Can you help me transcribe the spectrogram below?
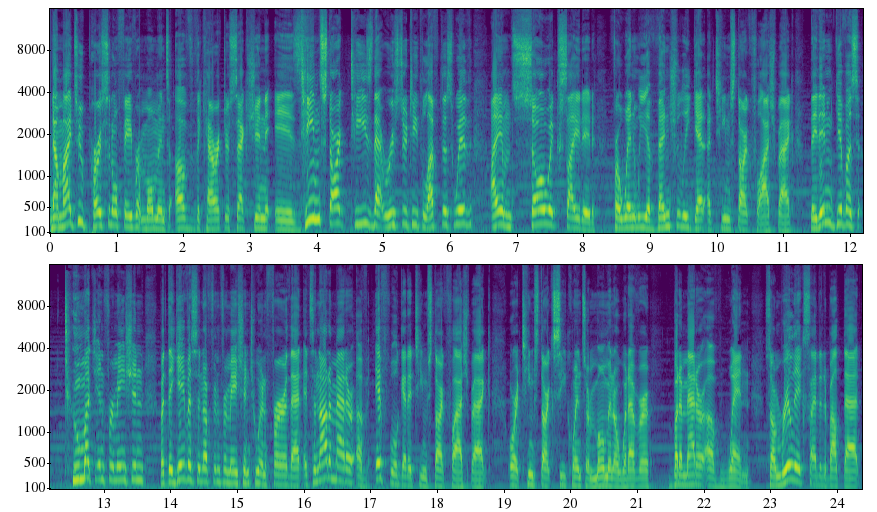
Now, my two personal favorite moments of the character section is Team STRQ tease that Rooster Teeth left us with. I am so excited for when we eventually get a Team STRQ flashback. They didn't give us too much information, but they gave us enough information to infer that it's not a matter of if we'll get a Team STRQ flashback or a Team STRQ sequence or moment or whatever but a matter of when. So I'm really excited about that.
